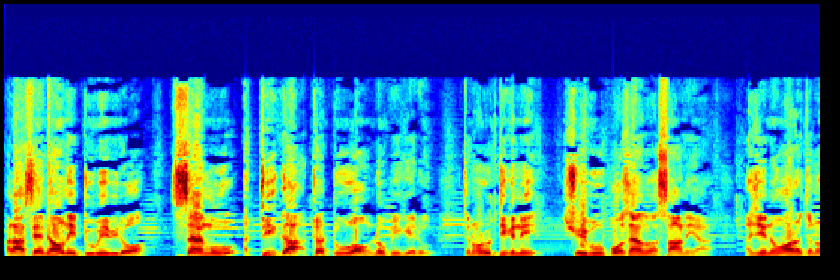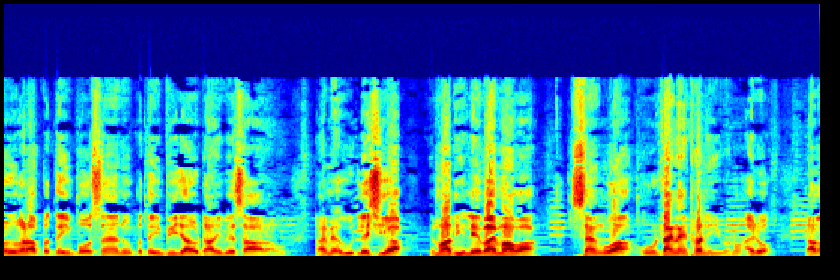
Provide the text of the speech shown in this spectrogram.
ဟာလာဆယ်မြောင်းတွေဒူးပေးပြီးတော့ဆန်ကိုအဓိကအထွက်တိုးအောင်လုပ်ပေးခဲ့လို့ကျွန်တော်တို့ဒီကနေ့ရွှေဘူပေါ်ဆန်းဆိုတာစားနေရတာအရင်တော့ကတော့ကျွန်တော်တို့ဟာပသိမ်ပေါ်ဆန်းတို့ပသိမ်ပေးကြတို့ဒါတွေပဲစားရတာဟုတ် ဒါပေမဲ့အခုလက်ရှိကမြန်မာပြည်အလဲပိုင်းမှာပါစံကဟိုလှိုင်လှိုင်ထွက်နေပြီပေါ့နော်အဲ့တော့ဒါက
